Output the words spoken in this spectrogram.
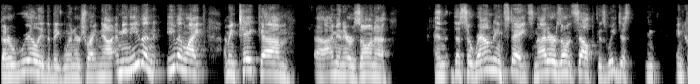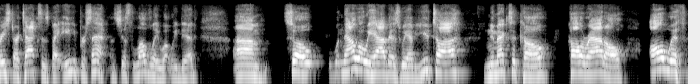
that are really the big winners right now. I mean, even even like I mean, take um, uh, I'm in Arizona and the surrounding states, not Arizona itself, because we just in, increased our taxes by 80%. It's just lovely what we did. Um, so now what we have is we have Utah, New Mexico, Colorado, all with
